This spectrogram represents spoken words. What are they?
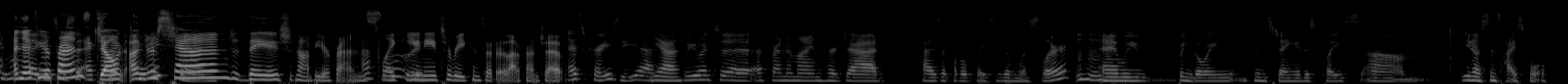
who, And if your friends don't understand, they should not be your friends. Like you need to reconsider that friendship. It's crazy. Yeah. Yeah. We went to a friend of mine. Her dad has a couple places in Whistler, Mhm. and we've been going and staying at his place. Um, you know, since high school,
